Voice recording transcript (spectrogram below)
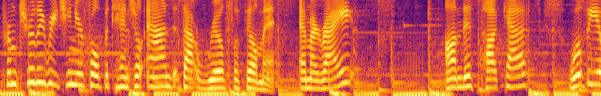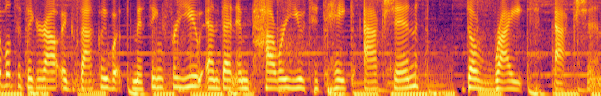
from truly reaching your full potential and that real fulfillment. Am I right? On this podcast, we'll be able to figure out exactly what's missing for you and then empower you to take action, the right action.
